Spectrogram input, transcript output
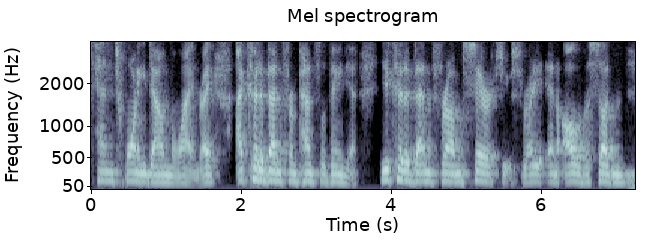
10, 20 down the line, right? I could have been from Pennsylvania. You could have been from Syracuse, right? And all of a sudden,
